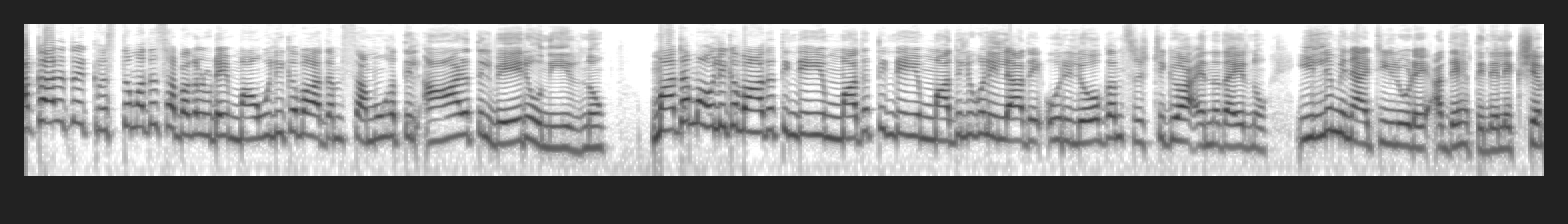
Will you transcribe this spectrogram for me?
അക്കാലത്ത് ക്രിസ്തുമത സഭകളുടെ മൗലികവാദം സമൂഹത്തിൽ ആഴത്തിൽ വേരൂന്നിയിരുന്നു. മതമൗലികവാദത്തിന്റെയും മതത്തിന്റെയും മതിലുകളില്ലാതെ ഒരു ലോകം സൃഷ്ടിക്കുക എന്നതായിരുന്നു ഇല്ലുമിനാറ്റിയിലൂടെ അദ്ദേഹത്തിന്റെ ലക്ഷ്യം.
